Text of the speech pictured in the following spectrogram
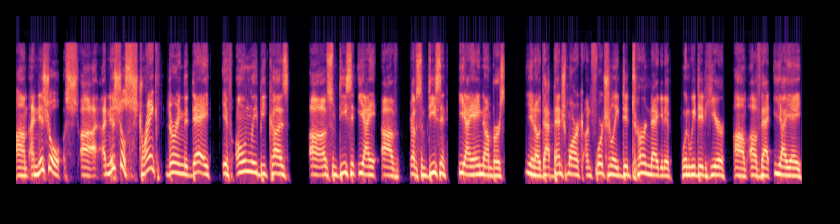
um, initial uh, initial strength during the day, if only because of some decent EIA of of some decent EIA numbers. You know that benchmark unfortunately did turn negative when we did hear um, of that EIA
